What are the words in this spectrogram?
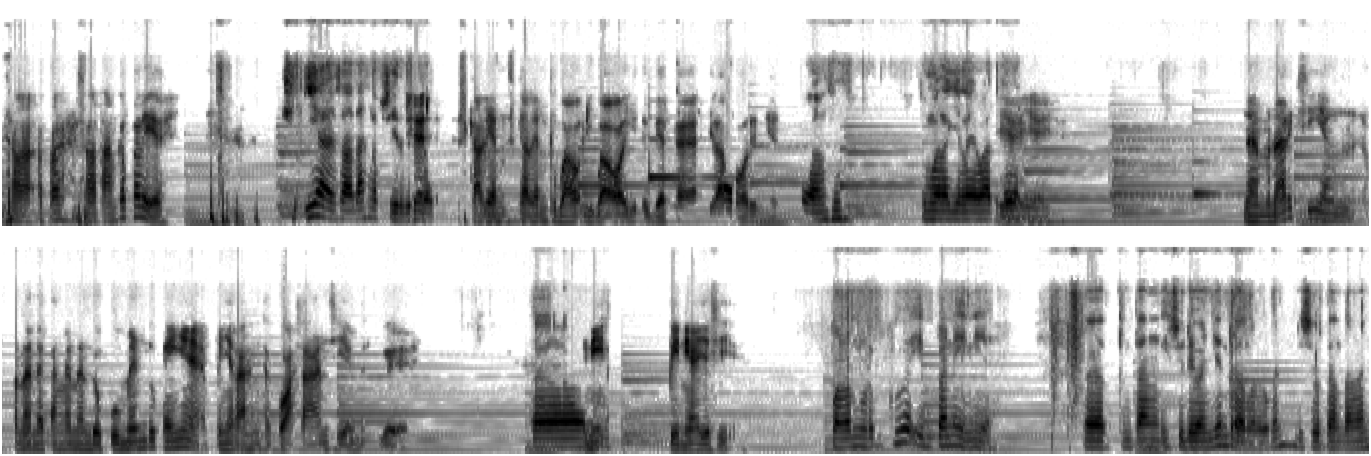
salah apa salah tangkap kali ya? Iya salah tangkap sih Maksudnya sekalian sekalian ke bawah di bawah gitu biar nggak dilaporin ya. langsung Cuma lagi lewat Iya ya iya. iya. Nah menarik sih yang penandatanganan dokumen tuh kayaknya penyerahan kekuasaan sih yang menurut gue. Em, Ini opini aja sih. Kalau menurut gue bukan ini ya Eh, tentang isu Dewan Jenderal malu kan disuruh tantangan.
